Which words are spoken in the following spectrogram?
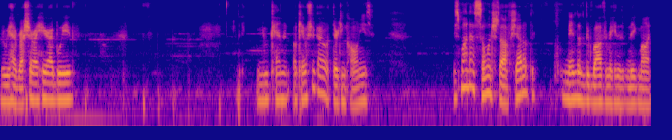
We have Russia right here I believe? New Canada okay let's check out 13 colonies. This mod has so much stuff. Shout out to man those big bobs for making this big mod.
